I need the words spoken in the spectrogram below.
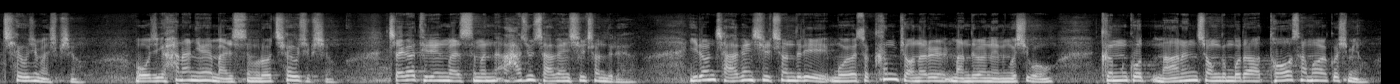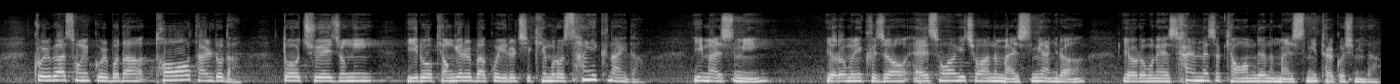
채우지 마십시오. 오직 하나님의 말씀으로 채우십시오. 제가 드리는 말씀은 아주 작은 실천들이에요. 이런 작은 실천들이 모여서 큰 변화를 만들어내는 것이고 금 곧 많은 정금보다 더 사모할 것이며 꿀과 송이꿀보다 더 달도다. 또 주의 종이 이로 경계를 받고 이를 지킴으로 상이 크나이다. 이 말씀이 여러분이 그저 애송하기 좋아하는 말씀이 아니라 여러분의 삶에서 경험되는 말씀이 될 것입니다.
